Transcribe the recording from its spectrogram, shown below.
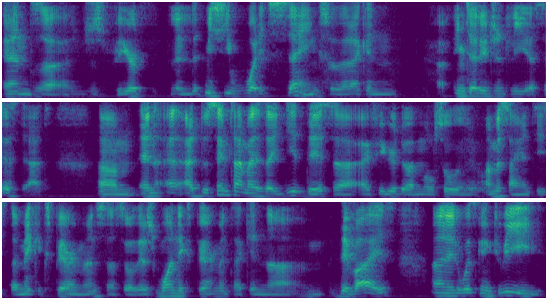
and uh, just figured let, let me see what it's saying so that I can uh, intelligently assess that. Um, and at the same time as I did this, uh, I figured I'm also you know, I'm a scientist. I make experiments, so there's one experiment I can uh, devise, and it was going to be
